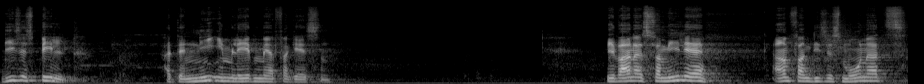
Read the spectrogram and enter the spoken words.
Dieses Bild hat er nie im Leben mehr vergessen. Wir waren als Familie Anfang dieses Monats,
